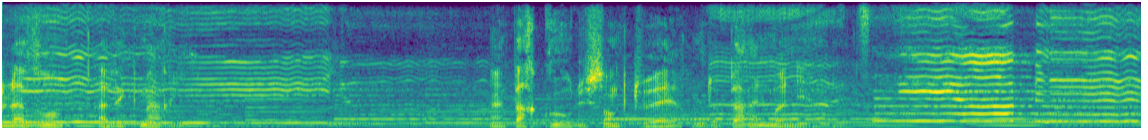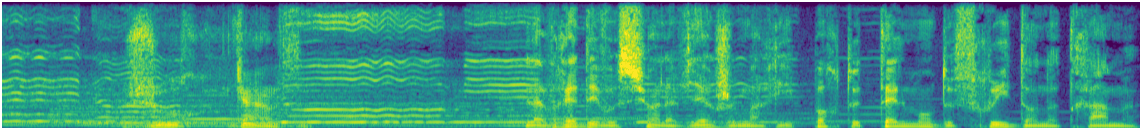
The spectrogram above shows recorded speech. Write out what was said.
L'Avent avec Marie. Un parcours du sanctuaire de Paray-le-Monial. Jour 15. La vraie dévotion à la Vierge Marie porte tellement de fruits dans notre âme,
